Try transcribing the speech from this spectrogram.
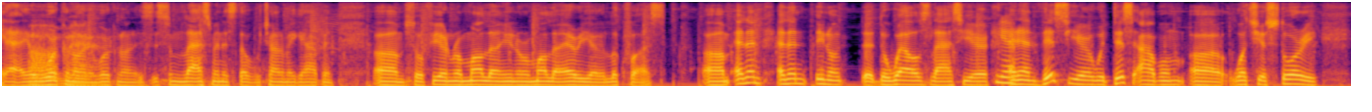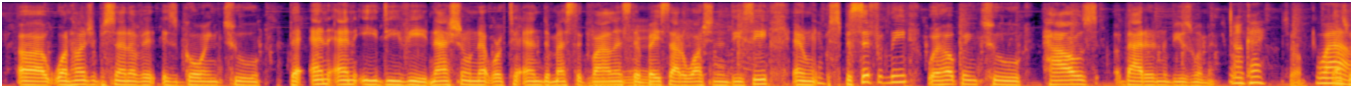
Yeah, yeah, we're Oh, working on it. Working on it. It's, it's some last minute stuff. We're trying to make happen. Um, so if you're in Ramallah, in the Ramallah area, look for us. Um, and then and then you know the, the Wells last year, Yeah. and then this year with this album, uh, What's Your Story? Uh, 100% of it is going to the NNEDV, National Network to End Domestic Violence. They're based out of Washington D.C. and specifically, we're helping to house battered and abused women. Okay. So Wow.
